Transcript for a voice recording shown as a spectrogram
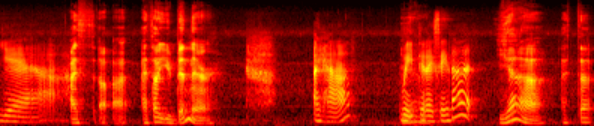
Yeah. I th- uh, I thought you'd been there. I have? Wait, did I say that? Yeah, I thought.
